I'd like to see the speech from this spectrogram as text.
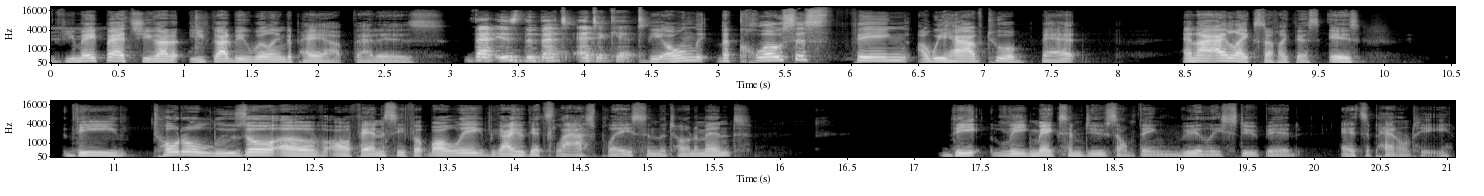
If you make bets, you got you've got to be willing to pay up. That is That is the bet etiquette. the only the closest thing we have to a bet, and I, I like stuff like this is the total loser of our fantasy football league, the guy who gets last place in the tournament. The league makes him do something really stupid. It's a penalty.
